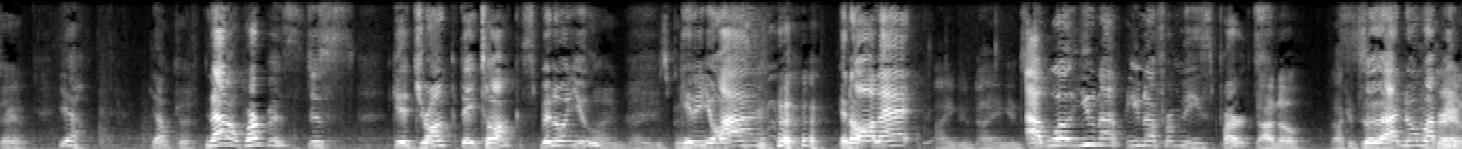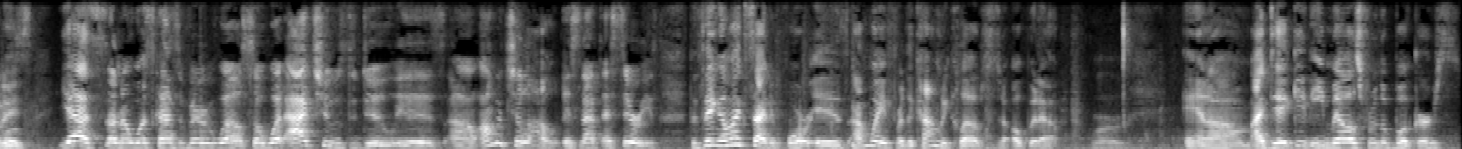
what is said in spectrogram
Damn. Yeah. Yep. Okay. Not on purpose. Just get drunk, they talk, spit on you, I ain't, I ain't get in your eye and all that. I ain't, getting- I ain't getting. I well you not you not from these parts. I know. I can tell. So I know my people. Yes, I know Wisconsin very well. So what I choose to do is um, I'm gonna chill out. It's not that serious. The thing I'm excited for is I'm waiting for the comedy clubs to open up, Word. and um, I did get emails from the bookers,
